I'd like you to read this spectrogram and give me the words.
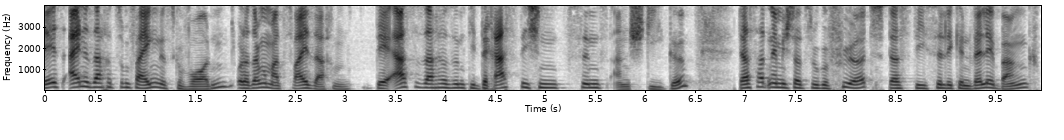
der ist eine Sache zum Verhängnis geworden. Oder sagen wir mal zwei Sachen. Der erste Sache sind die drastischen Zinsanstiege. Das hat nämlich dazu geführt, dass die Silicon Valley Bank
